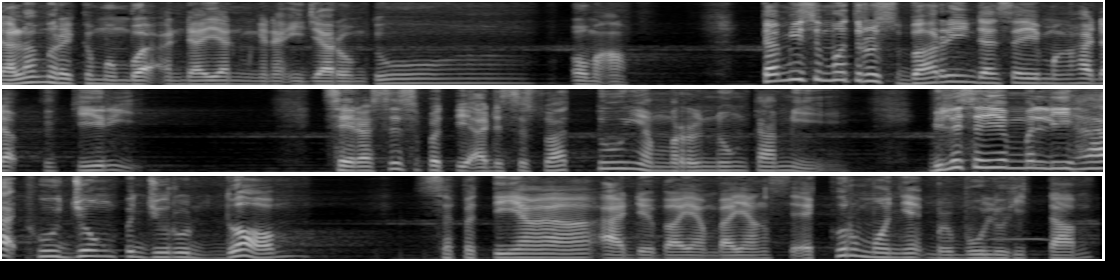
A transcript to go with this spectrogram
Dalam mereka membuat andaian mengenai jarum tu, oh maaf. Kami semua terus baring dan saya menghadap ke kiri. Saya rasa seperti ada sesuatu yang merenung kami. Bila saya melihat hujung penjuru dom, seperti yang ada bayang-bayang seekor monyet berbulu hitam,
